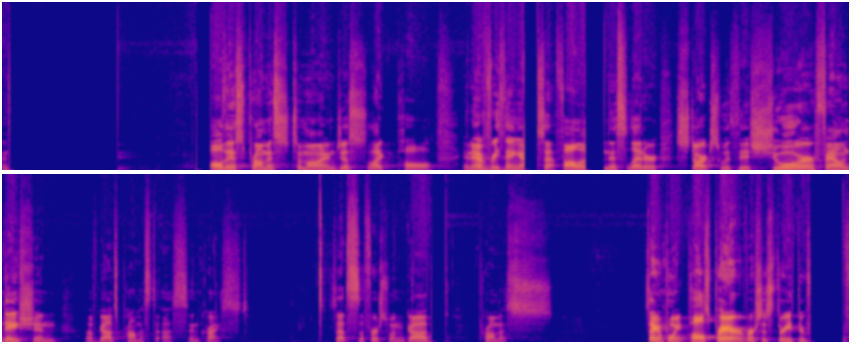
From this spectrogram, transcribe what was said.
And all this promise to mind, just like Paul, and everything else that follows in this letter starts with this sure foundation of God's promise to us in Christ. So that's the first one God's promise. Second point, Paul's prayer, verses 3 through 5.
